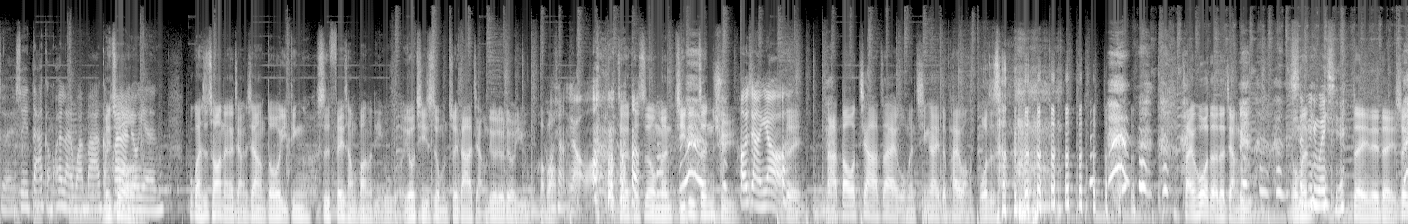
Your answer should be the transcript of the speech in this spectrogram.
对，所以大家赶快来玩吧，赶快来留言。不管是抽到哪个奖项，都一定是非常棒的礼物，尤其是我们最大奖六六六一五好不好好？想要、哦，这个可是我们极力争取，好想要。对，拿刀架在我们亲爱的派网脖子上，才获得的奖励。我生命威胁。对对对，所以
